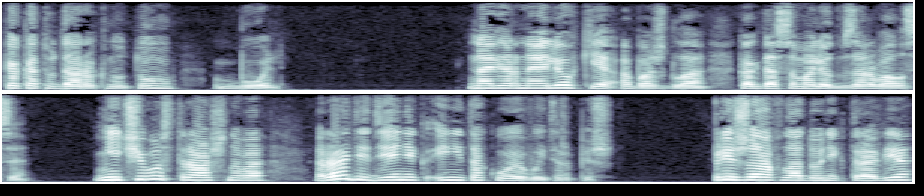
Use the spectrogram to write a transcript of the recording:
как от удара кнутом, боль. Наверное, легкие обожгла, когда самолет взорвался. Ничего страшного, ради денег и не такое вытерпишь. Прижав ладони к траве,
